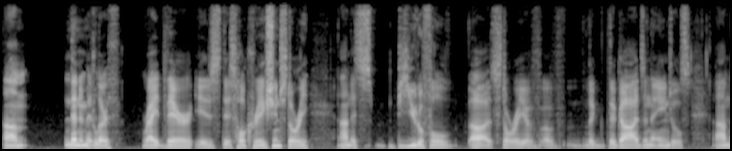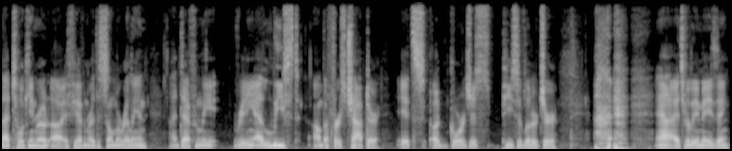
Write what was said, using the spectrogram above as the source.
Um, then in Middle Earth, right there is this whole creation story, um, this beautiful uh, story of, of the, the gods and the angels um, that Tolkien wrote. Uh, if you haven't read the Silmarillion, uh, definitely reading at least um, the first chapter. It's a gorgeous piece of literature yeah, it's really amazing.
